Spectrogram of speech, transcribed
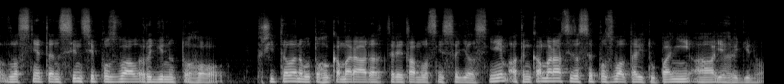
vlastně ten syn si pozval rodinu toho přítele nebo toho kamaráda, který tam vlastně seděl s ním a ten kamarád si zase pozval tady tu paní a je rodinu.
